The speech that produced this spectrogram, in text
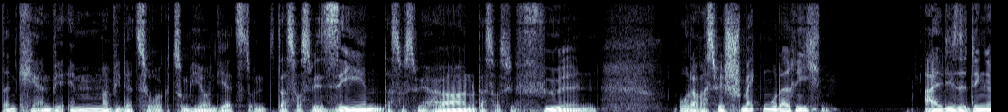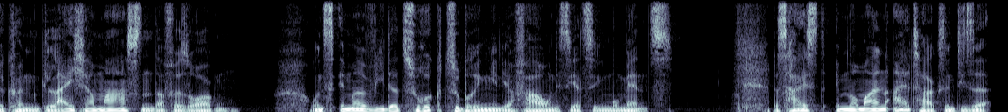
dann kehren wir immer wieder zurück zum Hier und Jetzt. Und das, was wir sehen, das, was wir hören und das, was wir fühlen oder was wir schmecken oder riechen, all diese Dinge können gleichermaßen dafür sorgen, uns immer wieder zurückzubringen in die Erfahrung des jetzigen Moments. Das heißt, im normalen Alltag sind diese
